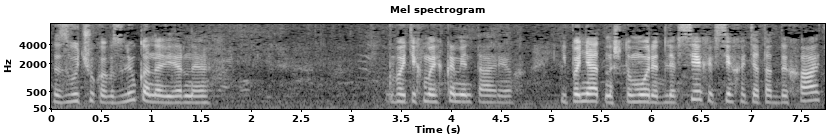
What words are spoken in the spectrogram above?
Звучу как злюка, наверное, в этих моих комментариях. И понятно, что море для всех, и все хотят отдыхать.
